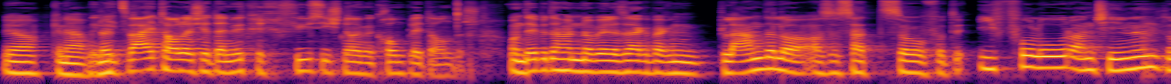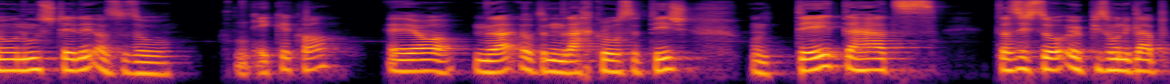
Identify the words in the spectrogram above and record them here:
Ja, genau. Weil die zweite Halle ist ja dann wirklich physisch noch immer komplett anders. Und eben da wollte ich noch sagen, wegen dem Blenden lassen. Also es hat so von der Ifolor anscheinend noch eine Ausstellung, also so, Eine Ecke gehabt. äh, ja, oder einen recht grossen Tisch. Und dort hat's, das ist so etwas, was ich glaube,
